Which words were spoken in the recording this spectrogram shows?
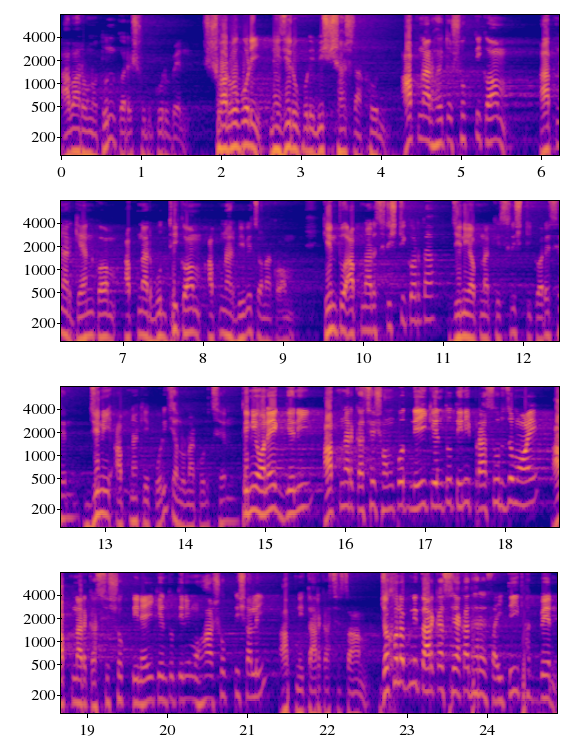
আবারও নতুন করে শুরু করবেন। সর্বোপরি নিজের উপরে বিশ্বাস রাখুন। আপনার হয়তো শক্তি কম আপনার জ্ঞান কম, আপনার বুদ্ধি কম, আপনার বিবেচনা কম। কিন্তু আপনার সৃষ্টিকর্তা, যিনি আপনাকে সৃষ্টি করেছেন, যিনি আপনাকে পরিচালনা করছেন, তিনি অনেক জ্ঞানী, আপনার কাছে সম্পদ নেই কিন্তু তিনি প্রাচুর্যময়, আপনার কাছে শক্তি নেই কিন্তু তিনি মহাশক্তিশালী, আপনি তার কাছে চান। যখন আপনি তার কাছে একাধারে চাইতেই থাকবেন,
